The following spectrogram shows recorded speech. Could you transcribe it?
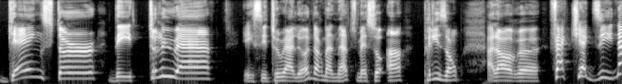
gangsters, des truands. Et ces truands-là, normalement, tu mets ça en prison. Alors, euh, Fact Check dit non,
